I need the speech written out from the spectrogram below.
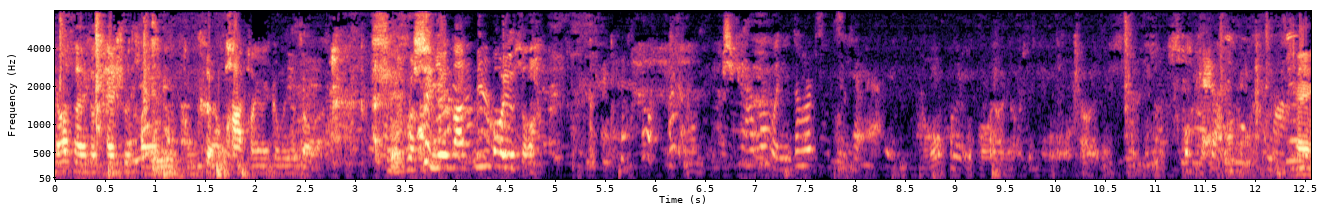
刚才说开书堂那堂课，啪，旁边哥们就走了，瞬间拿拎包就走。皮皮还问我你等会儿朋友哎，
